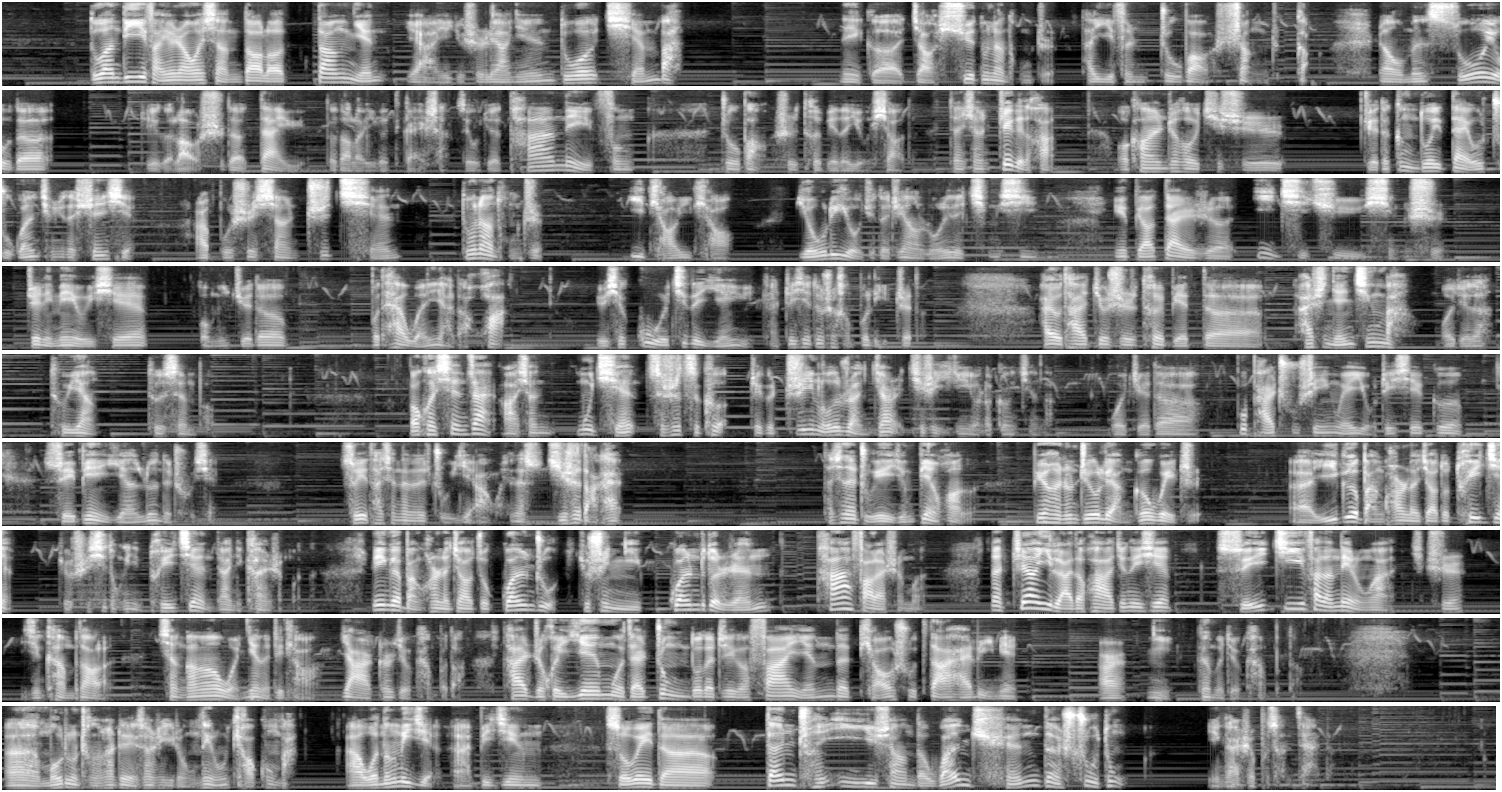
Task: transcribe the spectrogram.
读完第一反应让我想到了当年呀，也就是两年多前吧。那个叫薛东亮同志，他一份周报上着岗，让我们所有的这个老师的待遇得到了一个改善，所以我觉得他那封周报是特别的有效的。但像这个的话，我看完之后，其实觉得更多带有主观情绪的宣泄，而不是像之前东亮同志一条一条有理有据的这样罗列的清晰，因为不要带着义气去行事，这里面有一些我们觉得。不太文雅的话，有些过激的言语，看这些都是很不理智的。还有他就是特别的，还是年轻吧，我觉得 too young too simple。包括现在啊，像目前此时此刻，这个知音楼的软件其实已经有了更新了。我觉得不排除是因为有这些个随便言论的出现，所以他现在的主页啊，我现在及时打开，他现在主页已经变换了，变换成只有两个位置。呃，一个板块呢叫做推荐，就是系统给你推荐让你看什么的；另一个板块呢叫做关注，就是你关注的人他发了什么。那这样一来的话，就那些随机发的内容啊，其实已经看不到了。像刚刚我念的这条，压根儿就看不到，它只会淹没在众多的这个发言的条数的大海里面，而你根本就看不到。呃，某种程度上这也算是一种内容调控吧。啊，我能理解啊，毕竟所谓的。单纯意义上的完全的树洞应该是不存在的，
